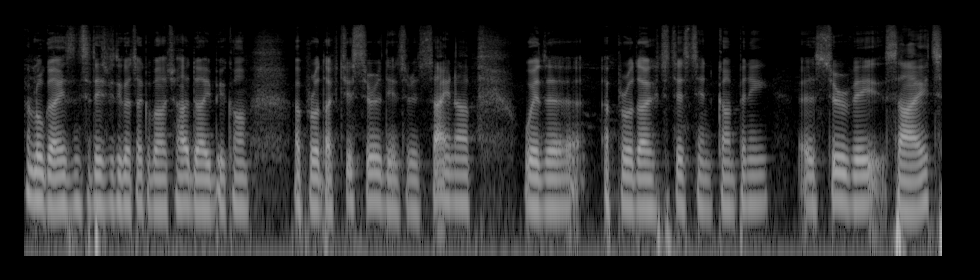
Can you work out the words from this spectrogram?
Hello guys, in today's video I'm talk about how do I become a product tester. The answer is sign up with a, a product testing company, a survey site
